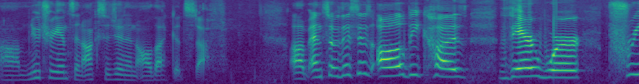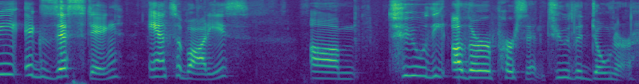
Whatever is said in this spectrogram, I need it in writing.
um, nutrients and oxygen and all that good stuff. Um, and so this is all because there were pre-existing antibodies um, to the other person, to the donor.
